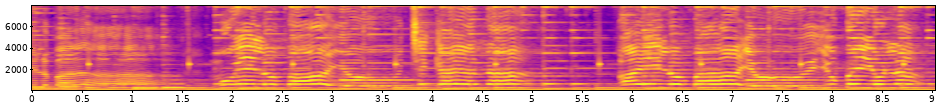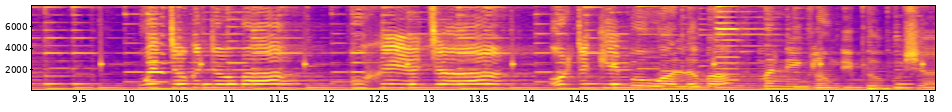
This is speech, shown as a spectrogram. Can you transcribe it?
ye la ba mu leba Meniklang di pelupusya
